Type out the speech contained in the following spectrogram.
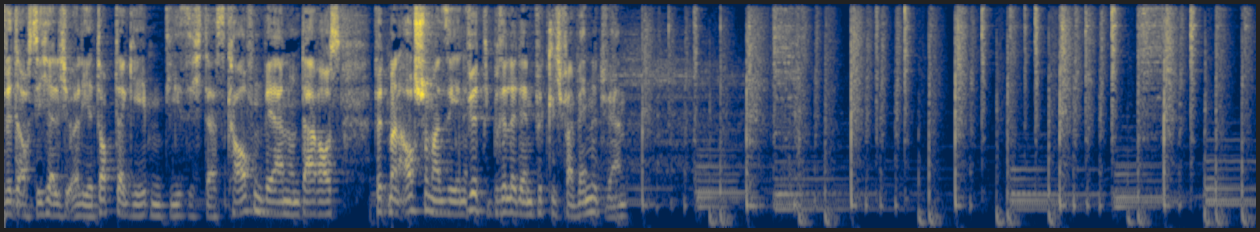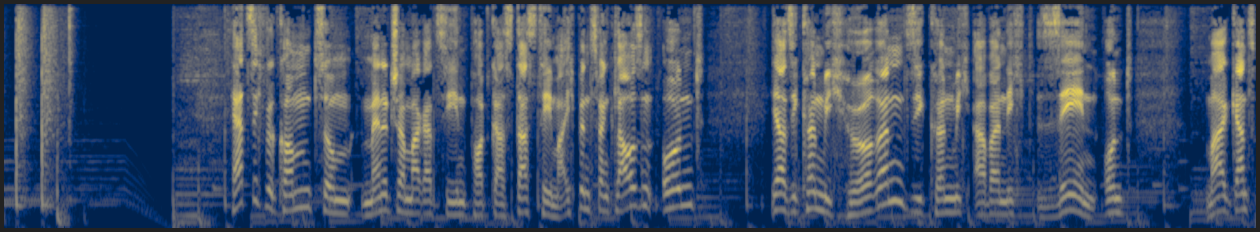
wird auch sicherlich Early Adopter geben, die sich das kaufen werden und daraus wird man auch schon mal sehen, wird die Brille denn wirklich verwendet werden. Herzlich willkommen zum Manager Magazin Podcast Das Thema. Ich bin Sven Klausen und ja, Sie können mich hören, Sie können mich aber nicht sehen und Mal ganz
